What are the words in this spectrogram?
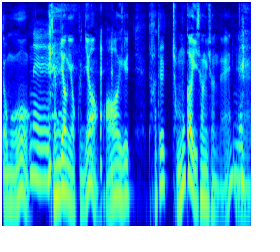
너무 네. 젬병이었군요. 어 이게 다들 전문가 이상이셨네. 네. 예.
